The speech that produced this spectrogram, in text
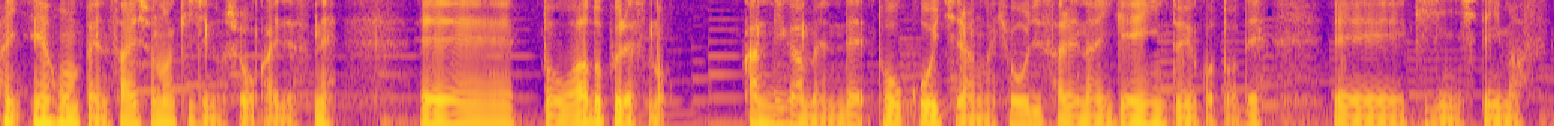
はい、えー、本編最初の記事の紹介ですね。えー、っと、ワードプレスの管理画面で投稿一覧が表示されない原因ということで、えー、記事にしています。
